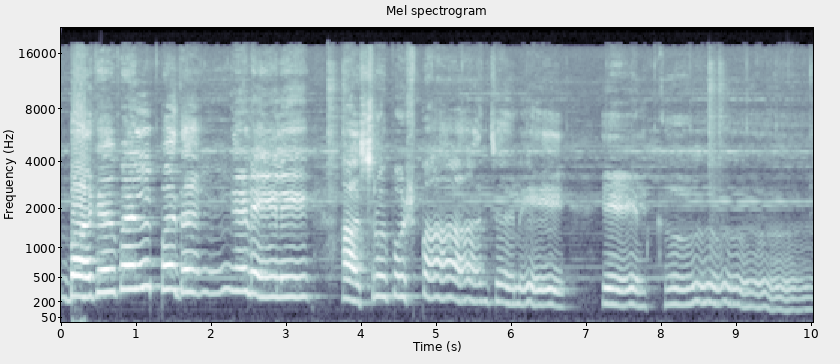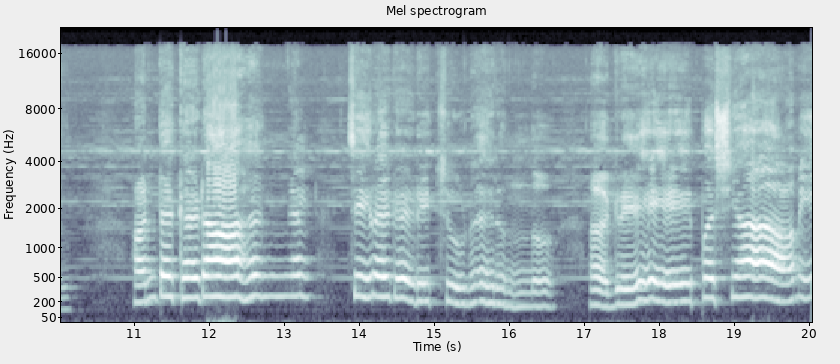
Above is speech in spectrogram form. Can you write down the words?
ഭഗവൽപദങ്ങളിലെ അശ്രുപുഷ്പാഞ്ജലി ഏൽക്കൂ. അണ്ടകടാഹങ്ങൾ ചിറകടിച്ചുണരുന്നു. അഗ്രേ പശ്യാമി.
